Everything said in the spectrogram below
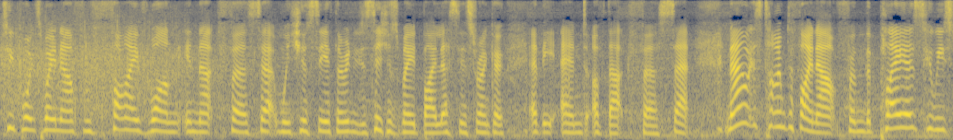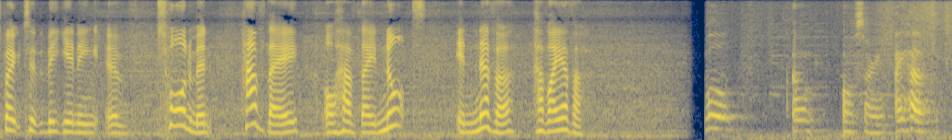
two points away now from 5-1 in that first set. We shall see if there are any decisions made by Lesia Tsurenko at the end of that first set. Now it's time to find out from the players who we spoke to at the beginning of tournament, have they or have they not in Never Have I Ever? Well, um, oh sorry, I have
